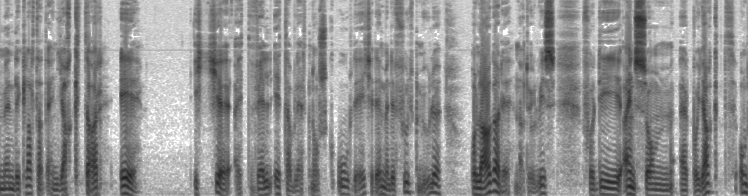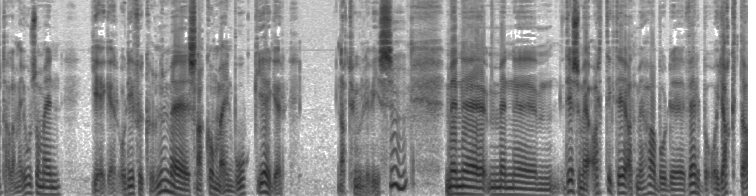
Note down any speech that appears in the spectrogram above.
Men det er klart at en jakter er ikke et veletablert norsk ord, det er ikke det. Men det er fullt mulig å lage det, naturligvis. Fordi en som er på jakt, omtaler vi jo som en jeger. Og derfor kunne vi snakke om en bokjeger. Naturligvis. Mm. Men, men, det som er artig, det er at vi har både verbet å jakte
